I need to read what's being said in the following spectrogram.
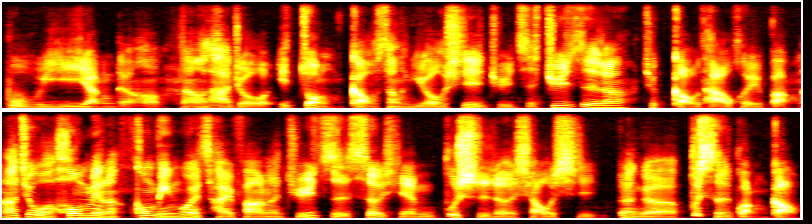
不一样的哈，然后他就一状告上游戏橘子，橘子呢就告他诽谤，然后结果后面呢公平会裁罚呢橘子涉嫌不实的消息，那个不实广告，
